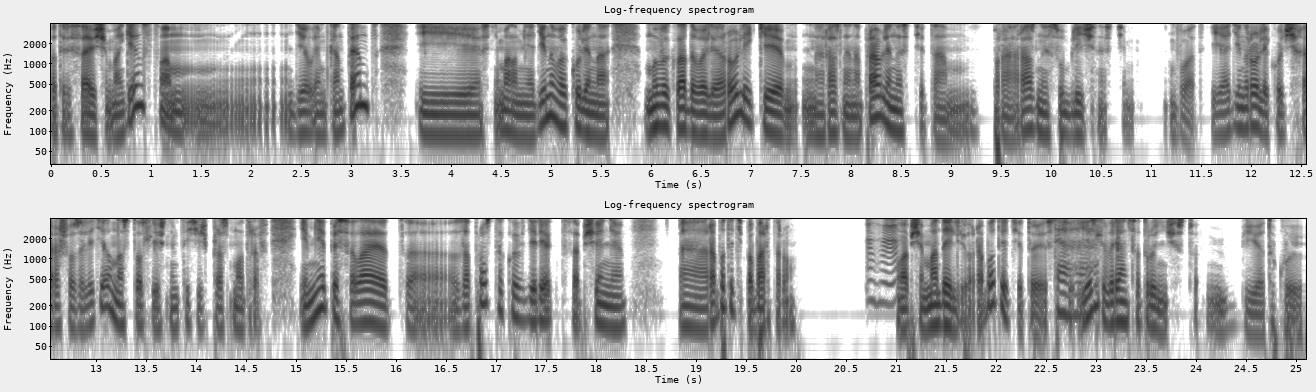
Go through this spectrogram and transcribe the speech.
потрясающим агентством, делаем контент, и снимала меня Дина Вакулина. Мы выкладывали ролики разной направленности, там, про разные субличности. Вот. И один ролик очень хорошо залетел на 100 с лишним тысяч просмотров. И мне присылают э, запрос такой в директ, сообщение. э, Работайте по бартеру вообще моделью работаете? То есть, Так. есть ли вариант сотрудничества? Я такой,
